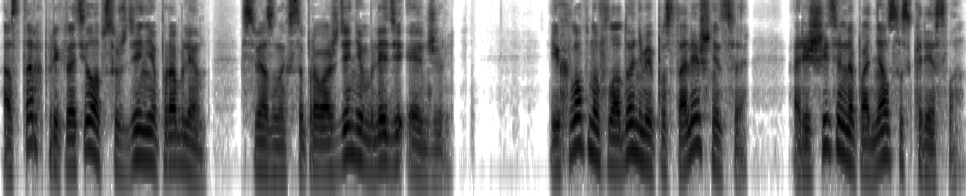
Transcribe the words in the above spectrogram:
Астарх прекратил обсуждение проблем, связанных с сопровождением леди Энджель, и, хлопнув ладонями по столешнице, решительно поднялся с кресла.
